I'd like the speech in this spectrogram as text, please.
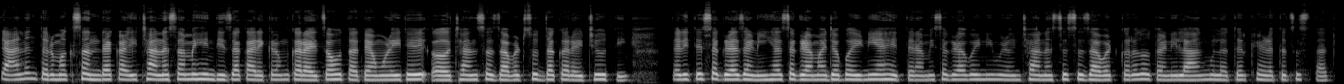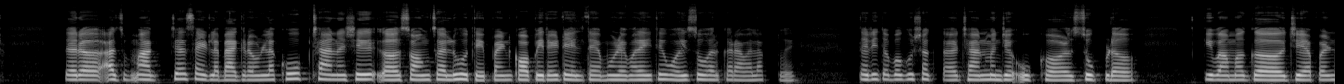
त्यानंतर मग संध्याकाळी छान असा मेहंदीचा कार्यक्रम करायचा होता त्यामुळे इथे छान सजावटसुद्धा करायची होती. तर इथे सगळ्याजणी ह्या सगळ्या माझ्या बहिणी आहेत तर आम्ही सगळ्या बहिणी मिळून छान असं सजावट करत होतो आणि लहान मुलं तर खेळतच असतात. तर आज मागच्या साईडला बॅकग्राऊंडला खूप छान असे सॉन्ग चालू होते पण कॉपीराईट येईल त्यामुळे मला इथे व्हॉईस ओव्हर करावा लागतो आहे तर इथं बघू शकता छान म्हणजे उखळ सुपडं किंवा मग जे आपण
